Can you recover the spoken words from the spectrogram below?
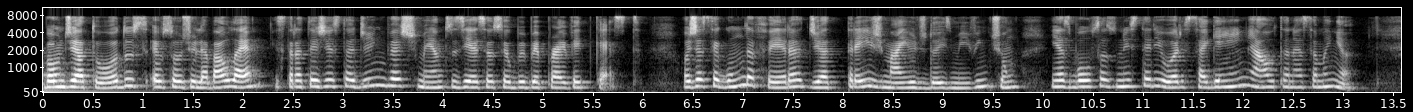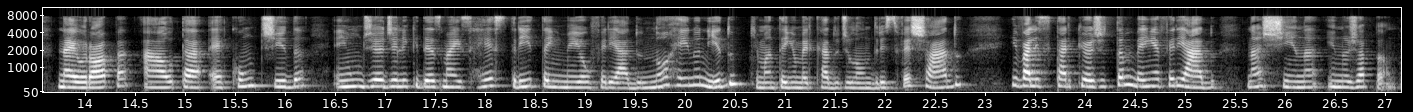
Bom dia a todos, eu sou Julia Baulé, estrategista de investimentos e esse é o seu BB Private Cast. Hoje é segunda-feira, dia 3 de maio de 2021 e as bolsas no exterior seguem em alta nessa manhã. Na Europa, a alta é contida em um dia de liquidez mais restrita em meio ao feriado no Reino Unido, que mantém o mercado de Londres fechado, e vale citar que hoje também é feriado na China e no Japão.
